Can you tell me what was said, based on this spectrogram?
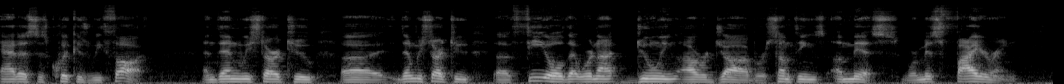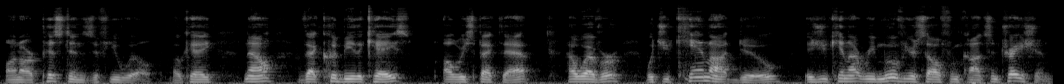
at us as quick as we thought and then we start to uh, then we start to uh, feel that we're not doing our job or something's amiss we're misfiring on our pistons if you will okay now that could be the case i'll respect that however what you cannot do is you cannot remove yourself from concentration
